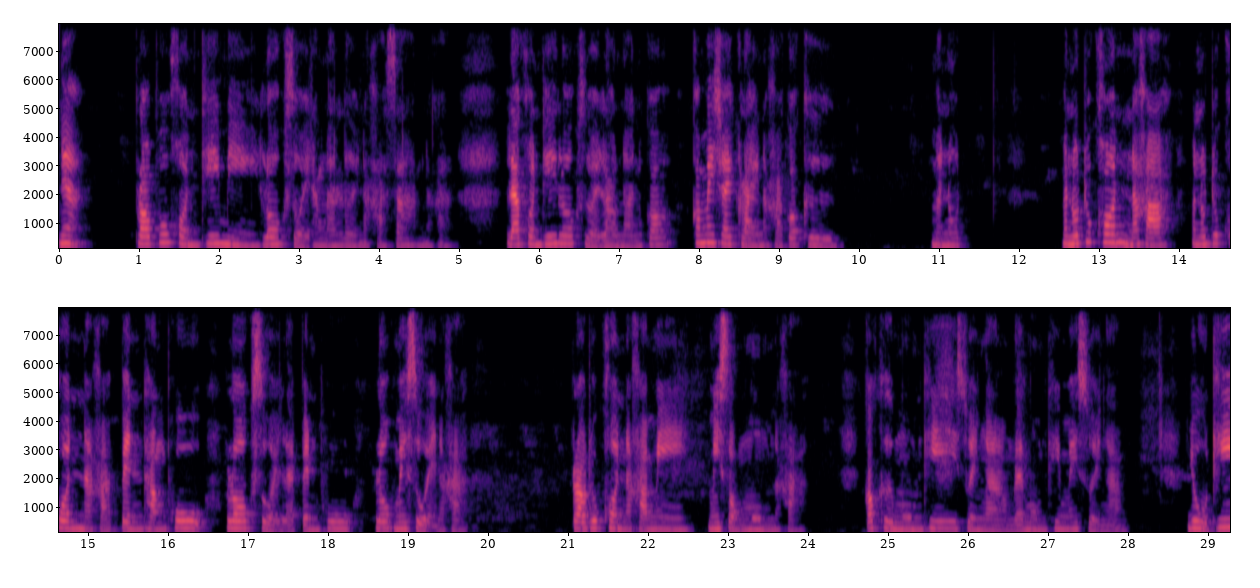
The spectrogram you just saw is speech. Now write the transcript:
เนี่ย เพราะผู้คนที่มีโลกสวยทั้งนั้นเลยนะคะ สร้างนะคะ และคนที่โลกสวยเหล่านั้นก็ก็ไม่ใช่ใครนะคะ ก็คือ มนุษย์ มนุษย์ทุกคนนะคะ มนุษย์ทุกคนนะคะ เป็นทั้งผู้โลกสวยและเป็นผู้โลกไม่สวยนะคะ เราทุกคนนะคะมีมี2มุมนะคะ ก็คือมุมที่สวยงามและมุมที่ไม่สวยงาม อยู่ที่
